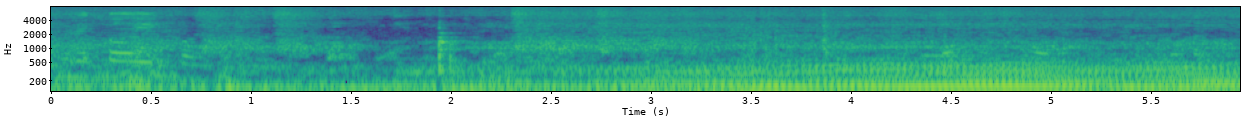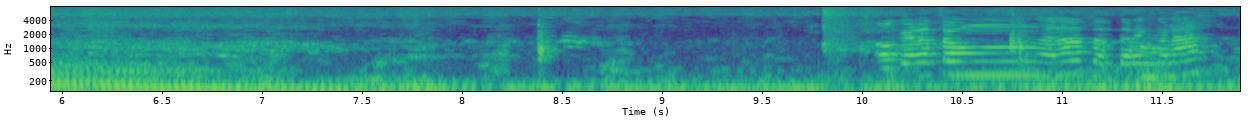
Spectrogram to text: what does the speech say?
Retoy ko. Okay na tong ano, tatarin ko na.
